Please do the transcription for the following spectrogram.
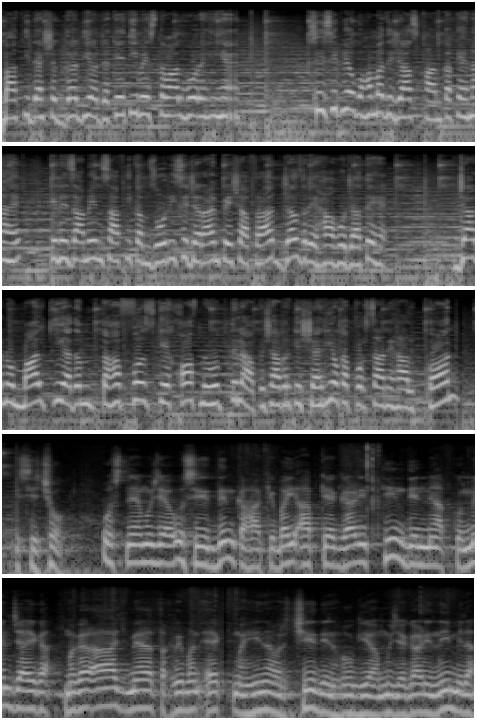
बाकी दहशत गर्दी और डकैती में इस्तेमाल हो रही हैं। C C P O Mohammad Ijaz Khan का कहना है कि निज़ाम इंसाफ की कमज़ोरी से जराइम पेशा अफराद जल्द रिहा हो जाते हैं। जानो माल की अदम तहफ़ के खौफ में मुबतला, पेशावर के शहरियों का पुरसान हाल कौन? उसने मुझे उसी दिन कहा कि भाई आपके गाड़ी तीन दिन में आपको मिल जाएगा, मगर आज मेरा तकरीबन एक महीना और छः दिन हो गया, मुझे गाड़ी नहीं मिला।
